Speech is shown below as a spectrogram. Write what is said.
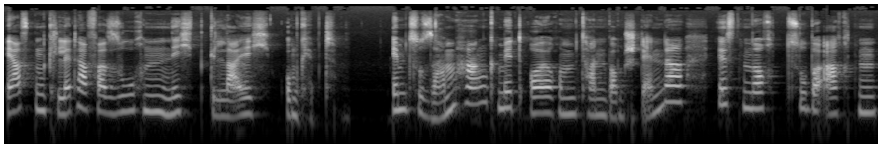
ersten Kletterversuchen nicht gleich umkippt. Im Zusammenhang mit eurem Tannenbaumständer ist noch zu beachten,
